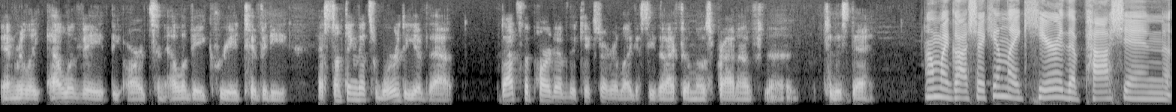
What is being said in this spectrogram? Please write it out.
and really elevate the arts and elevate creativity as something that's worthy of that. That's the part of the Kickstarter legacy that I feel most proud of uh, to this day. Oh my gosh, I can like hear the passion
